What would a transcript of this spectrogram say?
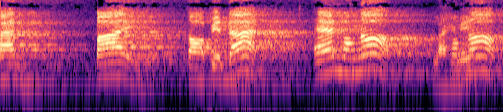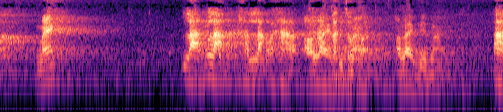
กัน ไป ต่อเปลี่ยนด้าน แอนมองนอกไหล่มข้าองงนี้ นอก แม็ก หลังหลังหันหลังไปหาเอาไหล่กระบิดจกมา อะเอาไหล่บิดมา อะ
